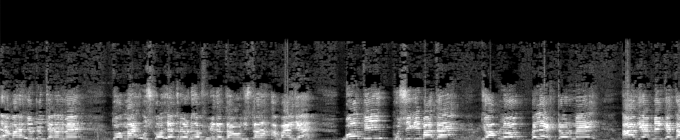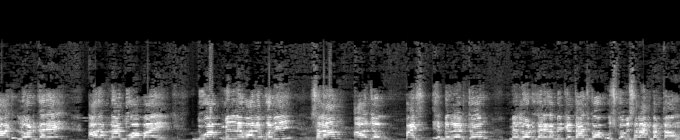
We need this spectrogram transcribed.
ये हमारा यूट्यूब चैनल में तो मैं उसको एक रेडियो फ्री देता हूँ, जिस तरह अपाई जाए। बहुत ही खुशी की बात है जो आप लोग प्ले स्टोर में आ गया बी के ताज लोड करें और अपना दुआ पाए। दुआ मिलने वालों को भी सलाम। और जो प्ले स्टोर में लोड करेगा बी के ताज को, उसको भी सलाम करता हूँ।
